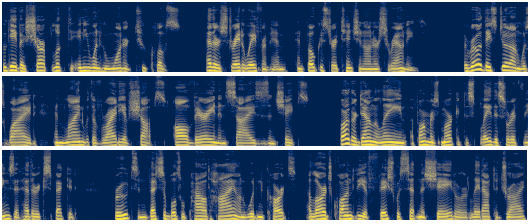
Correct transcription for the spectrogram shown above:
who gave a sharp look to anyone who wandered too close. Heather strayed away from him and focused her attention on her surroundings. The road they stood on was wide and lined with a variety of shops, all varying in sizes and shapes. Farther down the lane, a farmer's market displayed the sort of things that Heather expected Fruits and vegetables were piled high on wooden carts, a large quantity of fish was set in the shade or laid out to dry,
